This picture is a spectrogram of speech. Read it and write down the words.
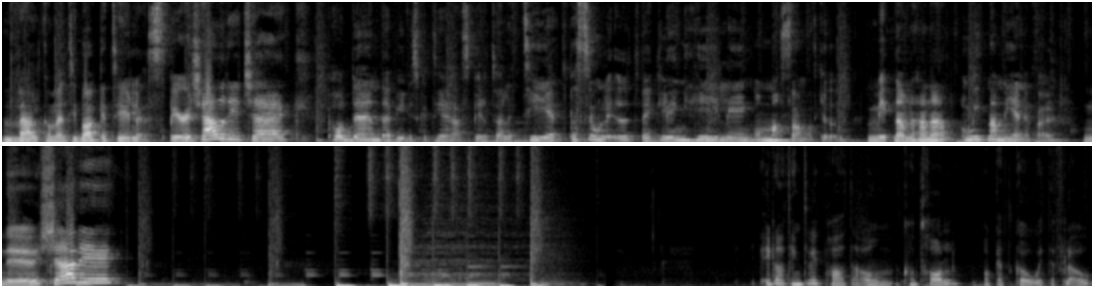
Välkommen tillbaka till Spirituality Check! Podden där vi diskuterar spiritualitet, personlig utveckling, healing och massa annat kul. Mitt namn är Hanna. Och mitt namn är Jennifer. Nu kör vi! Idag tänkte vi prata om kontroll och att go with the flow.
